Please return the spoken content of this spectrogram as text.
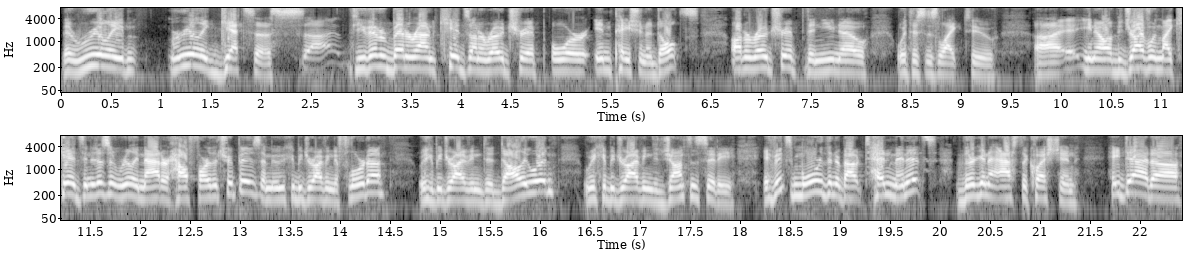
that really really gets us. Uh, if you've ever been around kids on a road trip or impatient adults on a road trip, then you know what this is like too. Uh, you know, I'll be driving with my kids, and it doesn't really matter how far the trip is. I mean, we could be driving to Florida, we could be driving to Dollywood, we could be driving to Johnson City. If it's more than about 10 minutes, they're to ask the question, Hey, Dad, uh, are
